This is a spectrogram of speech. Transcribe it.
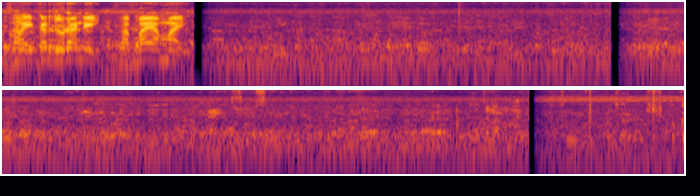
అమ్మాయి ఇక్కడ చూడండి అబ్బాయి అమ్మాయి ఒక్క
